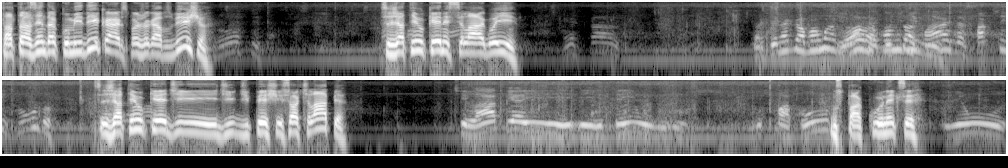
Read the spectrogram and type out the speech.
Tá trazendo a comida aí, Carlos, pra jogar pros bichos? Você já tem o que nesse lago aí? Aqui nós acabamos agora. Come tá aqui. demais, é saco sem fundo. Você já tem o que de, de, de peixe só tilápia? Tilápia e, e tem uns, uns pacu Uns pacu, né? Que você, e uns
